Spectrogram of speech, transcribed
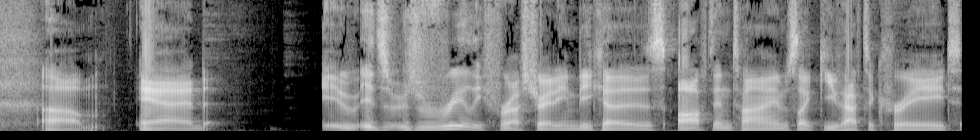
um, and it's, it's really frustrating because oftentimes like you have to create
